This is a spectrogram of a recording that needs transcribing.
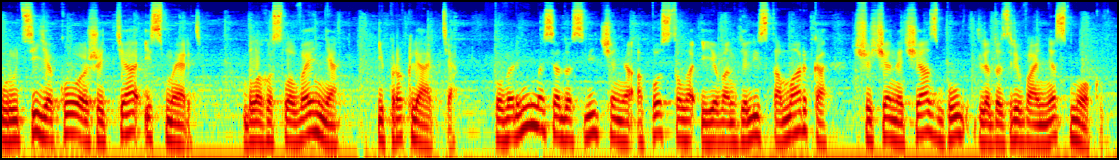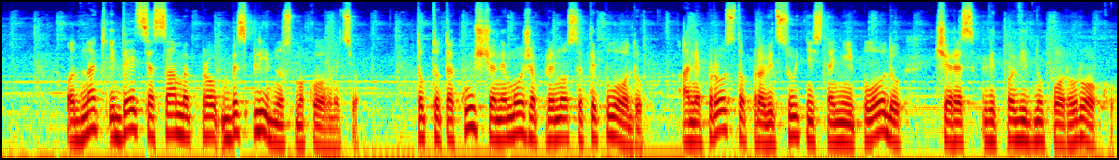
у руці якого життя і смерть, благословення і прокляття. Повернімося до свідчення апостола і євангеліста Марка, що ще не час був для дозрівання смоку. Однак йдеться саме про безплідну смоковницю, тобто таку, що не може приносити плоду, а не просто про відсутність на ній плоду через відповідну пору року.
